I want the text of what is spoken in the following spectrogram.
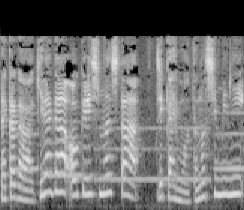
中川明がお送りしました。次回もお楽しみに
